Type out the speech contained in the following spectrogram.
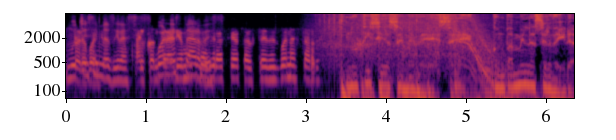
Muchísimas bueno, gracias. Al contrario, Buenas muchas gracias a ustedes. Buenas tardes. Noticias MBS con Pamela Cerdeira.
